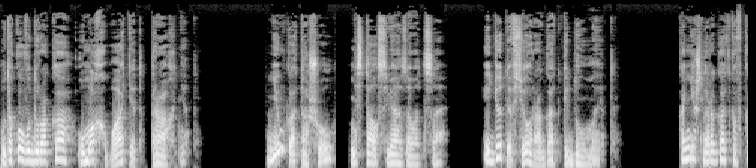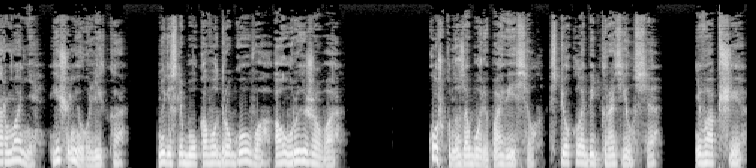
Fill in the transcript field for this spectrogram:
«У такого дурака ума хватит, трахнет». Димка отошел, не стал связываться. Идет и все о рогатке думает. Конечно, рогатка в кармане еще не улика. Но если бы у кого другого, а у рыжего... Кошку на заборе повесил, стекла бить грозился. И вообще,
